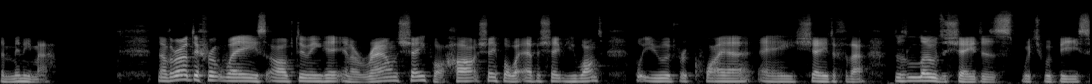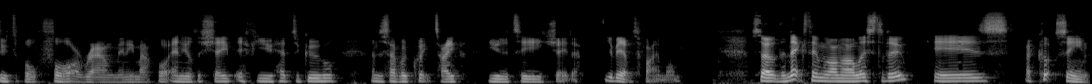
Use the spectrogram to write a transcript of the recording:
the minimap now there are different ways of doing it in a round shape or heart shape or whatever shape you want, but you would require a shader for that. There's loads of shaders which would be suitable for a round minimap or any other shape. If you head to Google and just have a quick type Unity shader, you'll be able to find one. So the next thing on our list to do is a cutscene.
